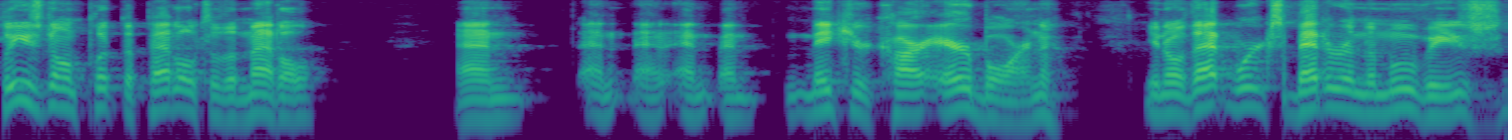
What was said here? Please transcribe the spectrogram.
please don't put the pedal to the metal and and and and, make your car airborne you know that works better in the movies.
